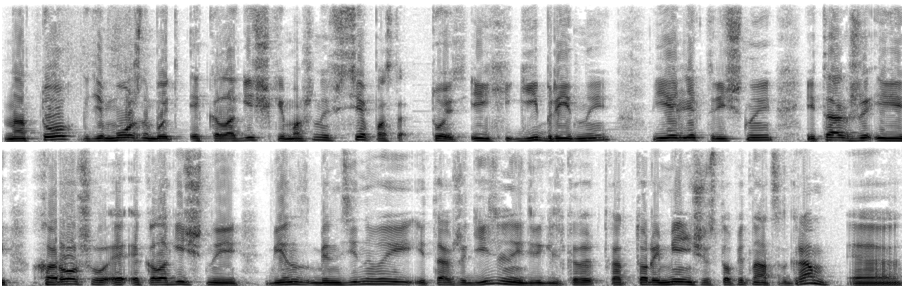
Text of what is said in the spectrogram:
на то, где можно быть экологические машины все поставить. То есть и гибридные, и электричные, и также и хорошие э, экологичные бензиновые, и также дизельные двигатели, которые меньше 115 грамм э,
